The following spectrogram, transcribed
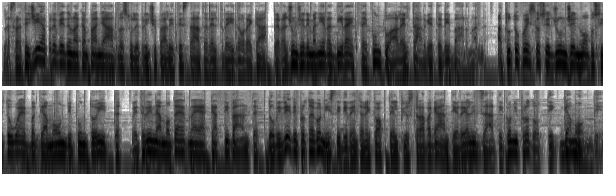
La strategia prevede una campagna ADV sulle principali testate del trade Oreca per raggiungere in maniera diretta e puntuale il target dei barman. A tutto questo si aggiunge il nuovo sito web gamondi.it, vetrina moderna e accattivante, dove i veri protagonisti diventano i cocktail più stravaganti realizzati con i prodotti Gamondi.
